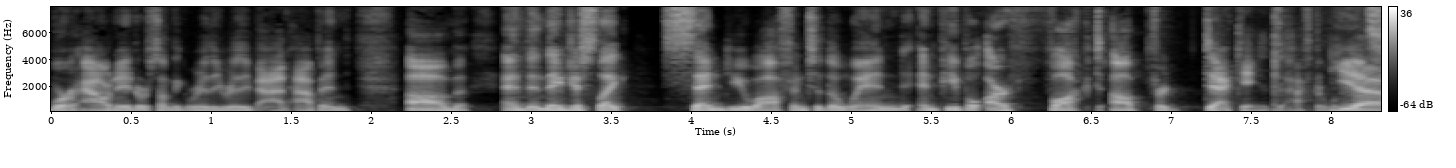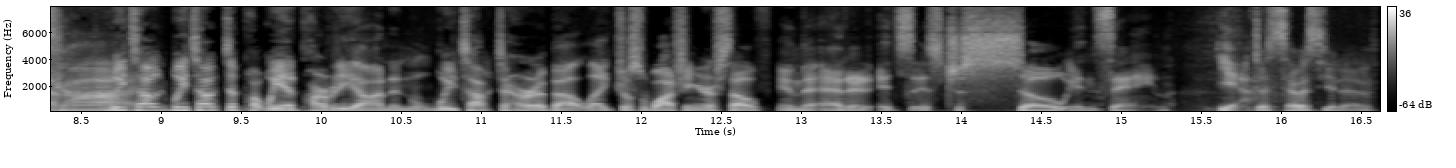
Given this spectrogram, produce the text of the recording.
were outed or something really really bad happened um and then they just like send you off into the wind and people are fucked up for decades afterwards Yeah, God. we talked. We talked to we had Parvati on, and we talked to her about like just watching yourself in the edit. It's it's just so insane. yeah Dissociative.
